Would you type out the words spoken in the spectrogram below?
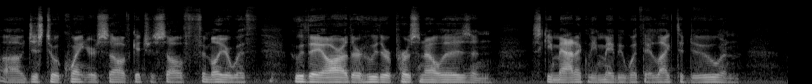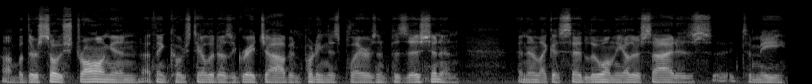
uh, just to acquaint yourself, get yourself familiar with who they are, their who their personnel is, and schematically maybe what they like to do. And uh, but they're so strong, and I think Coach Taylor does a great job in putting these players in position. And and then, like I said, Lou on the other side is to me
